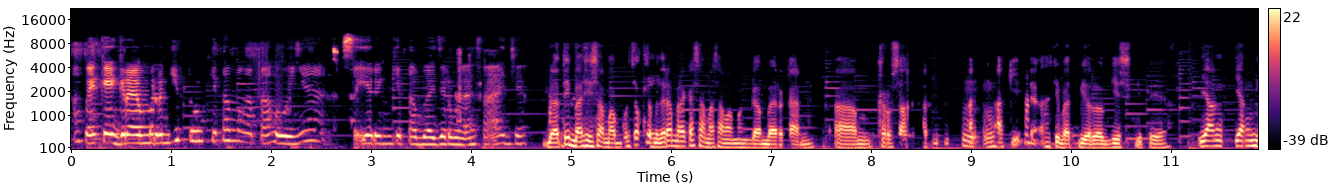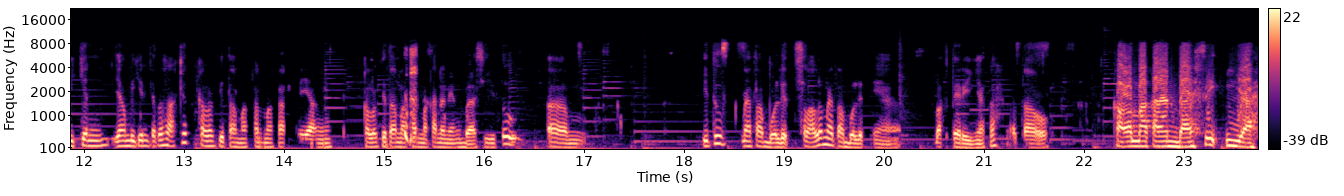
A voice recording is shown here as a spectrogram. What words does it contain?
apa ya kayak grammar gitu. Kita mengetahuinya seiring kita belajar bahasa aja. Berarti basi sama busuk sebenarnya mereka sama-sama menggambarkan um, kerusakan aki- akibat biologis gitu ya. Yang yang bikin yang bikin kita sakit kalau kita makan makanan yang kalau kita makan makanan yang basi itu em, itu metabolit selalu metabolitnya bakterinya kah? Atau Kalau makanan basi iya,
